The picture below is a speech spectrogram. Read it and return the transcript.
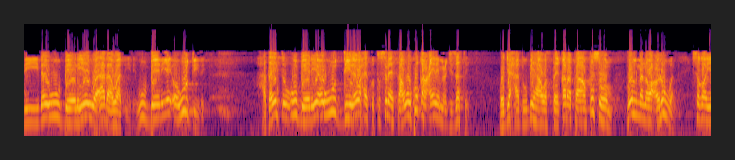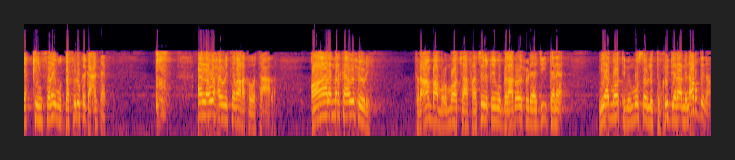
diiday wuu beeniyey wa abaa waa diiday. Wuu beeniyey oo wuu diiday hadda inta wuu beeniyey oo wuu diiday waxay ku tusinaysaa wuu ku qancay inay mucjizatay wajaxaduu biha wastayqanata anfusuhum dulman wa culuwan. Isagoo yaqiinsaday buu dafiru ka gacan taagay alla waxau ihi tabaaraka wa tacaala qaala markaa wuxuu ihi fircoon baa murmoo jaafajiriqii buu bilaabay wuxuu ihi aji'tanaa miyaad noo timi muusaw litukhrijanaa min ardina?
